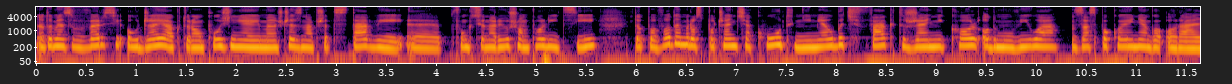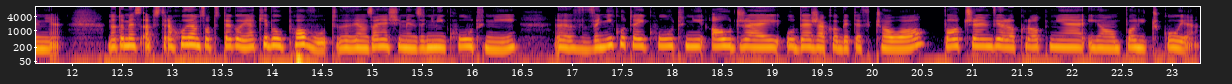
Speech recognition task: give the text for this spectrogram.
Natomiast w wersji OJ'a, którą później mężczyzna przedstawi e, funkcjonariuszom policji, to powodem rozpoczęcia kłótni miał być fakt, że Nicole odmówiła zaspokojenia go oralnie. Natomiast abstrahując od tego, jaki był powód wywiązania się między nimi kłótni, e, w wyniku tej kłótni OJ uderza kobietę w czoło, po czym wielokrotnie ją policzkuje.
